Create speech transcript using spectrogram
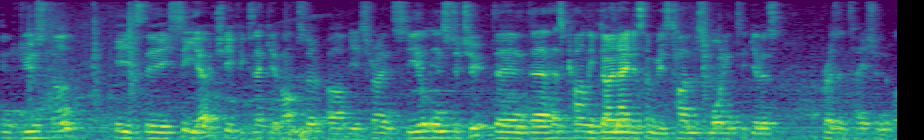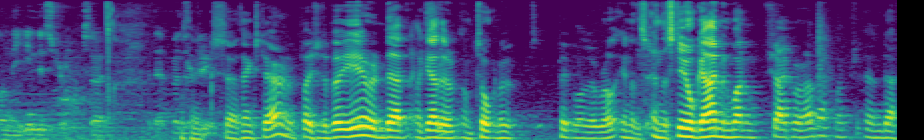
to introduce Don. He's the CEO, Chief Executive Officer of the Australian Steel Institute, and uh, has kindly donated some of his time this morning to give us a presentation on the industry. So, without further ado. Thanks, uh, thanks Darren. A pleasure to be here. And uh, I gather I'm talking to people that are in the, in the steel game in one shape or other. And uh,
